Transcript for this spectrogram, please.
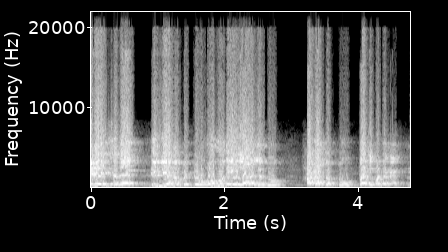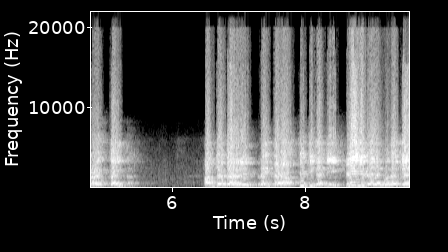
ಈಡೇರಿಸದೆ ದಿಲ್ಲಿಯನ್ನು ಬಿಟ್ಟು ಹೋಗುವುದೇ ಇಲ್ಲ ಎಂದು ಹಠ ತೊಟ್ಟು ಪ್ರತಿಭಟನೆ ನಡೆಸ್ತಾ ಇದ್ದಾರೆ. ಅಂಥದ್ದರಲ್ಲಿ ರೈತರ ಸ್ಥಿತಿಗತಿ ಹೇಗಿದೆ ಎಂಬುದಕ್ಕೆ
